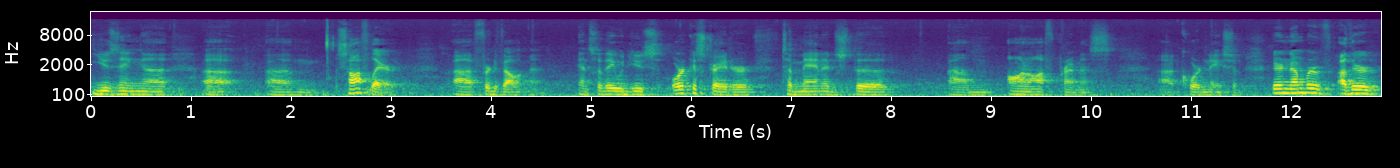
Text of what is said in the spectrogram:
using uh, uh, um, software uh, for development. And so they would use Orchestrator to manage the um, on off premise uh, coordination. There are a number of other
